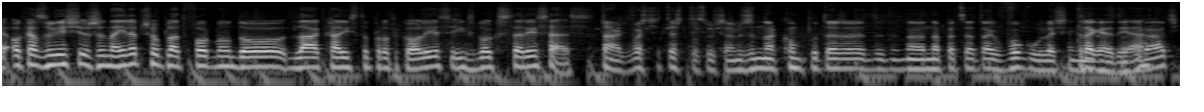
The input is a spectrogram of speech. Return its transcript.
y, okazuje się, że najlepszą platformą do, dla Callisto Protocol jest Xbox Series S. Tak, właśnie też to słyszałem, że na komputerze, na, na PC-tach w ogóle się nie Tragedia. da grać.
